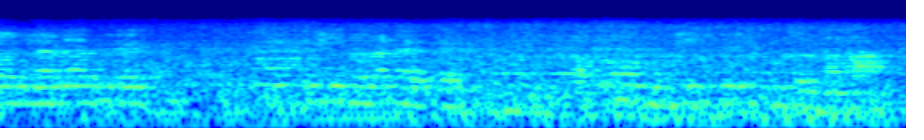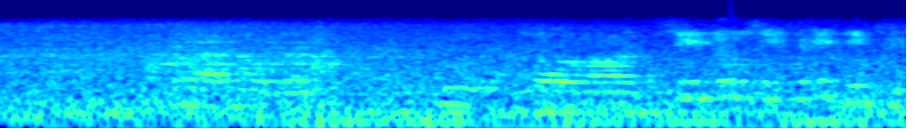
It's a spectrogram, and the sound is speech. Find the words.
இதில் என்ன இருக்கு சி த்ரீ இங்கே தானே இருக்கு அப்புறம் பி த்ரீ கொடுத்துருக்கானா அப்புறம் வேறு என்ன கொடுத்துருக்கான் so C two C three B three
